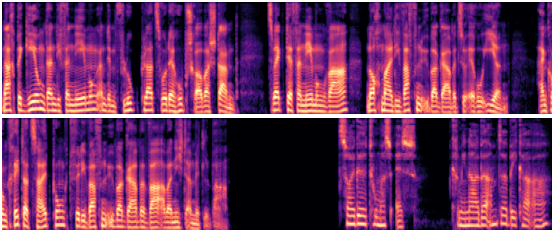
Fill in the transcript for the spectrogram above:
Nach Begehung dann die Vernehmung an dem Flugplatz, wo der Hubschrauber stand. Zweck der Vernehmung war, nochmal die Waffenübergabe zu eruieren. Ein konkreter Zeitpunkt für die Waffenübergabe war aber nicht ermittelbar. Zeuge Thomas S., Kriminalbeamter BKA,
